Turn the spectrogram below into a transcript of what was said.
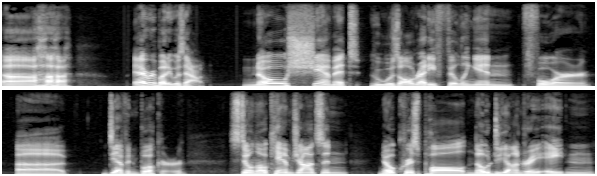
uh, everybody was out. No Shamet, who was already filling in for uh, Devin Booker. Still no Cam Johnson, no Chris Paul, no DeAndre Ayton.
